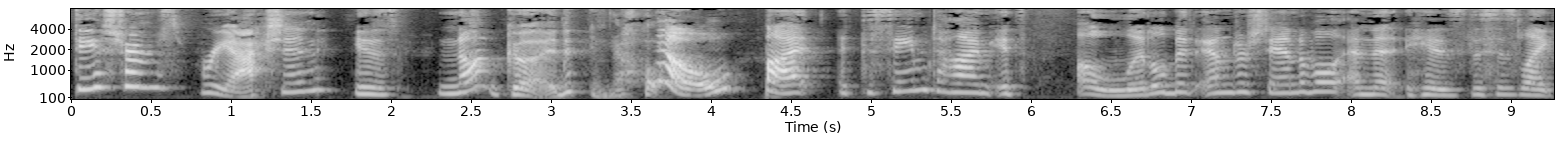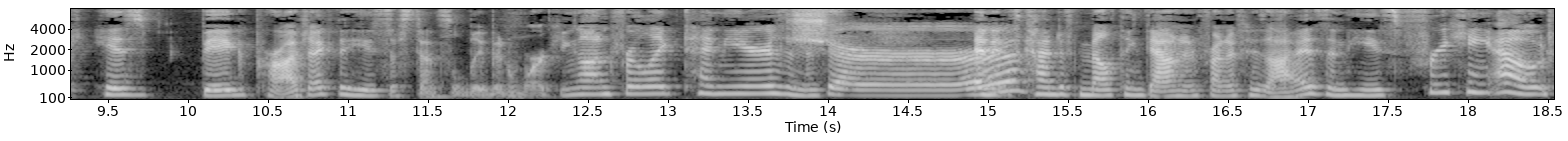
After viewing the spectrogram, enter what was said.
Daystrom's reaction is not good, no, No. but at the same time, it's a little bit understandable, and that his this is like his big project that he's ostensibly been working on for like ten years, and it's, Sure. and it's kind of melting down in front of his eyes, and he's freaking out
